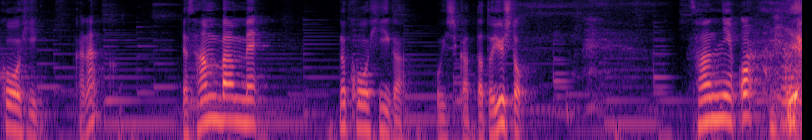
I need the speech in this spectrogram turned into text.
コーヒーかな？じゃあ3番目のコーヒーが美味しかったという人。3人あいや。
